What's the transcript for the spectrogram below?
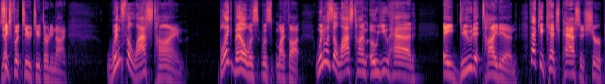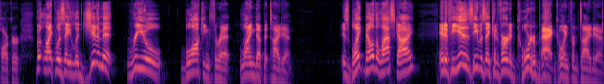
six foot two, two thirty nine. When's the last time Blake Bell was was my thought. When was the last time OU had a dude at tight end that could catch passes, sure, Parker, but like was a legitimate, real blocking threat lined up at tight end? Is Blake Bell the last guy? And if he is, he was a converted quarterback going from tight end.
